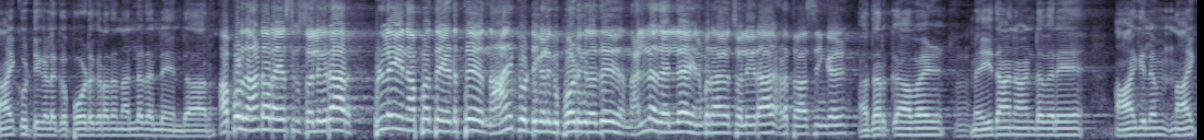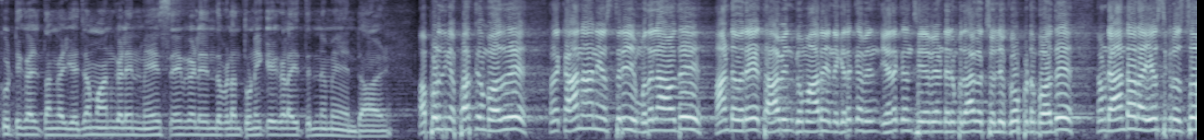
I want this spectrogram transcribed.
நாய்க்குட்டிகளுக்கு போடுகிறது நல்லதல்ல என்றார். அப்பொழுது ஆண்டவர் இயேசு சொல்லுகிறார் பிள்ளையின் அப்பத்தை எடுத்து நாய்க்குட்டிகளுக்கு போடுகிறது நல்லதல்ல என்பதாக சொல்லுகிறார். அடுத்த வாசிங்கள் அதற்கு அவள் மெய்தான் ஆண்டவரே ஆகிலும் நாய்க்குட்டிகள் தங்கள் எஜமான்களின் மேசைகளில் இருந்து விழும் துணிக்கைகளை தின்னுமே என்றாள். அப்பொழுது இங்க பார்க்கும்போது அந்த கானானிய ஸ்திரீ முதலாவது ஆண்டவரே தாவின் குமாரன் எனக்கு இறக்க இறக்கம் செய்ய வேண்டும் என்பதாக சொல்லி கூப்பிடும் போது நம்முடைய ஆண்டவராய் இயேசு கிறிஸ்து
